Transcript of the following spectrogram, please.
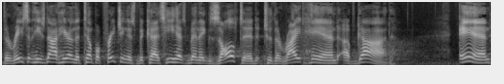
the reason he's not here in the temple preaching is because he has been exalted to the right hand of God. And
